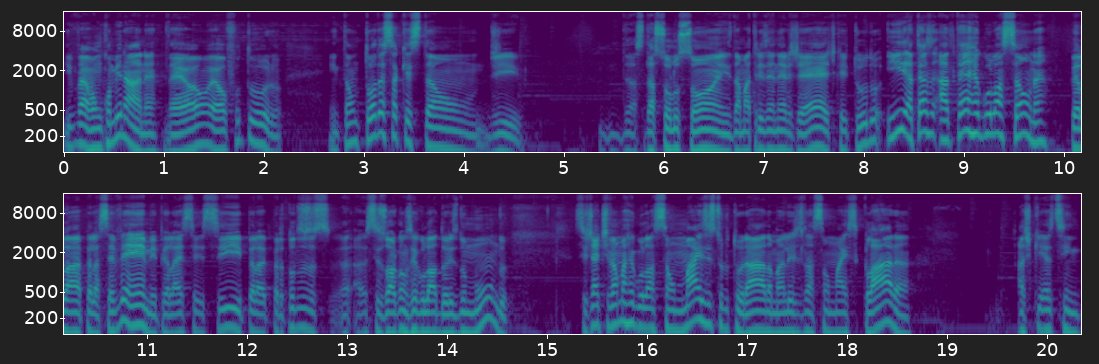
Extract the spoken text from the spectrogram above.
e vai, vamos combinar, né? É é o futuro. Então, toda essa questão de das, das, soluções, da matriz energética e tudo, e até, até a regulação, né? Pela, pela CVM, pela SEC, pela, pela todos esses órgãos reguladores do mundo, se já tiver uma regulação mais estruturada, uma legislação mais clara, acho que assim,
